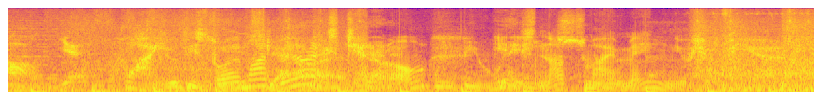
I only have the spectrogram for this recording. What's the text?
Oh, yes. Why you destroy my Yeah, barracks, General? It is not my men you should fear.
